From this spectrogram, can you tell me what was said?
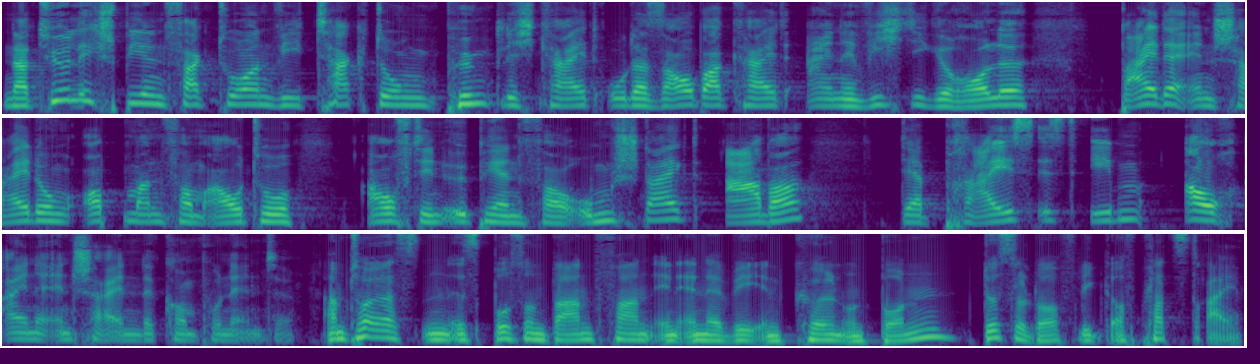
Natürlich spielen Faktoren wie Taktung, Pünktlichkeit oder Sauberkeit eine wichtige Rolle bei der Entscheidung, ob man vom Auto auf den ÖPNV umsteigt, aber der Preis ist eben auch eine entscheidende Komponente. Am teuersten ist Bus- und Bahnfahren in NRW in Köln und Bonn. Düsseldorf liegt auf Platz drei.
